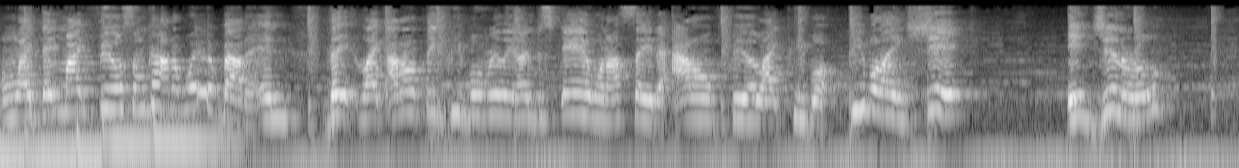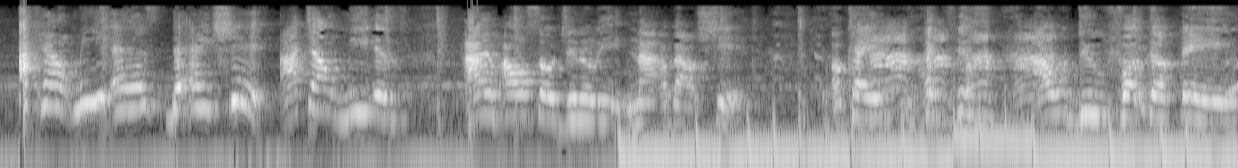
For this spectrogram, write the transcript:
I'm like, they might feel some kind of way about it, and they like. I don't think people really understand when I say that. I don't feel like people. People ain't shit in general. Count me as the ain't shit. I count me as I am also generally not about shit. Okay, like this, I will do fucked up things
